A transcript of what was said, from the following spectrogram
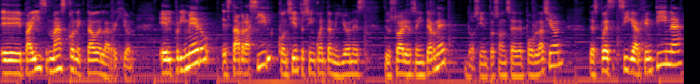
eh, país más conectado de la región. El primero está Brasil con 150 millones de usuarios de Internet, 211 de población. Después sigue Argentina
